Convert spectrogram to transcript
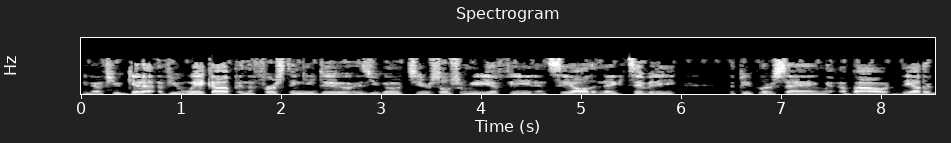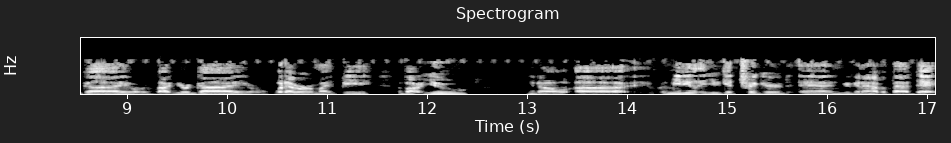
You know, if you get, if you wake up and the first thing you do is you go to your social media feed and see all the negativity that people are saying about the other guy or about your guy or whatever it might be about you, you know, uh, immediately you get triggered and you're going to have a bad day.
